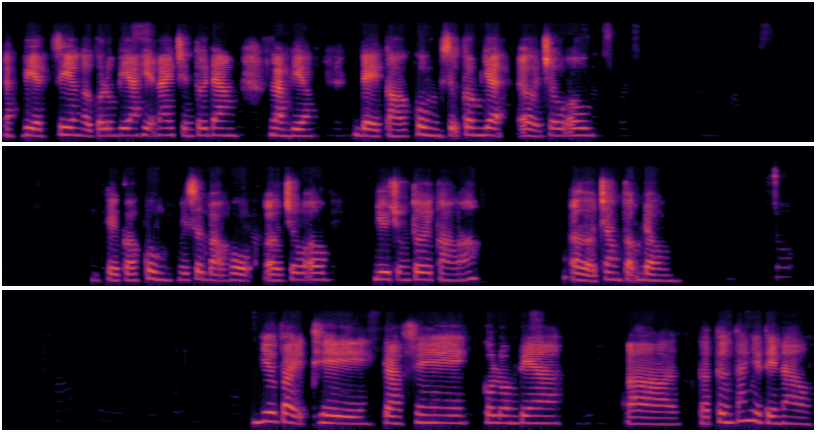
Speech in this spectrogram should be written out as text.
đặc biệt riêng ở Colombia. Hiện nay chúng tôi đang làm việc để có cùng sự công nhận ở châu Âu. Để có cùng với sự bảo hộ ở châu Âu. Như chúng tôi có ở trong cộng đồng. Như vậy thì cà phê Colombia uh, có tương tác như thế nào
